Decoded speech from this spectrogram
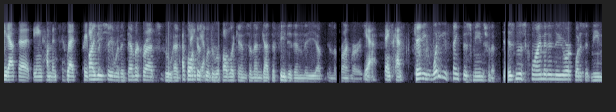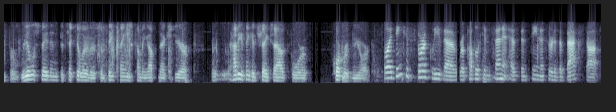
beat out the, the incumbents who had previously. IDC were the Democrats who had oh, caucused with the Republicans and then got defeated in the uh, in the primaries. Yeah, thanks, Ken. Katie, what do you think this means for the business climate in New York? What does it mean for real estate in particular? There's some big things coming up next year. How do you think it shakes out for corporate New York? Well, I think historically the Republican Senate has been seen as sort of the backstop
